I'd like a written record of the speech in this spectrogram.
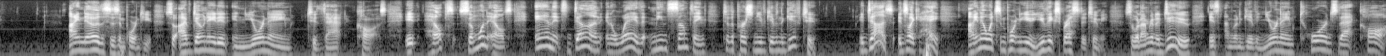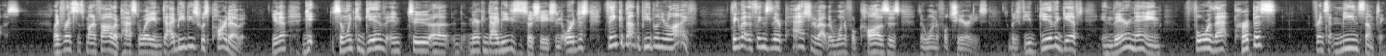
I know this is important to you. So I've donated in your name to that cause. It helps someone else and it's done in a way that means something to the person you've given the gift to. It does. It's like, hey, I know what's important to you. You've expressed it to me. So what I'm going to do is I'm going to give in your name towards that cause. Like for instance, my father passed away and diabetes was part of it. You know, get, someone could give into uh, American Diabetes Association, or just think about the people in your life. Think about the things they're passionate about, their wonderful causes, their wonderful charities. But if you give a gift in their name for that purpose, friends, it means something.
